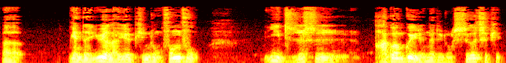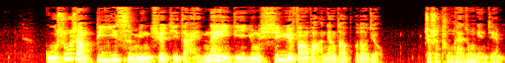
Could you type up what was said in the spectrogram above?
呃，变得越来越品种丰富，一直是达官贵人的这种奢侈品。古书上第一次明确记载内地用西域方法酿造葡萄酒，就是唐太宗年间。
